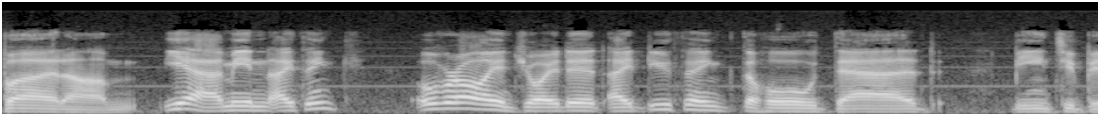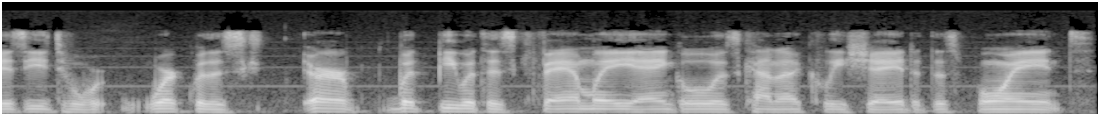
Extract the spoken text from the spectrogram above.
But um, yeah, I mean, I think overall I enjoyed it. I do think the whole dad being too busy to work with his or with be with his family angle is kind of cliched at this point.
